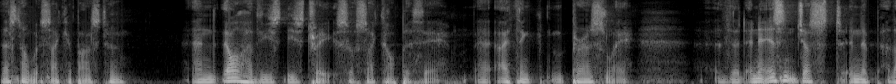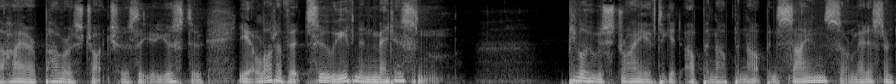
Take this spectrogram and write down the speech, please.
That's not what psychopaths do. And they all have these, these traits of psychopathy. I think personally that, and it isn't just in the, the higher power structures that you're used to. You get a lot of it too, even in medicine people who strive to get up and up and up in science or medicine,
